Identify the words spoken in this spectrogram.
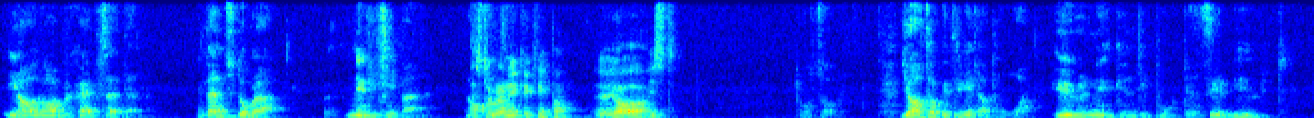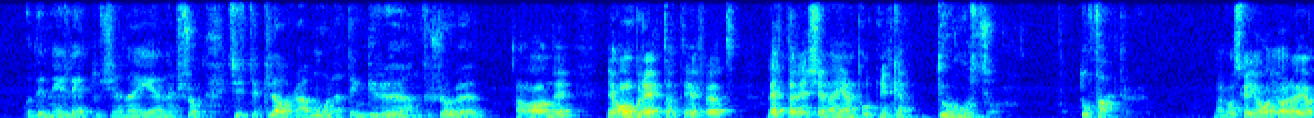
Ja, du har väl själv sett den? Den stora nyckelknippan. Den stora nyckelknippan? Ja, visst. Då så. Jag har tagit reda på hur nyckeln till porten ser ut. Och Och den är lätt att känna igen eftersom syster Klara har målat den grön. Förstår du? Ja, det, det har hon berättat. Det är för att lättare känna igen portnyckeln. Då så. Då fattar du. Men vad ska jag göra? Jag,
